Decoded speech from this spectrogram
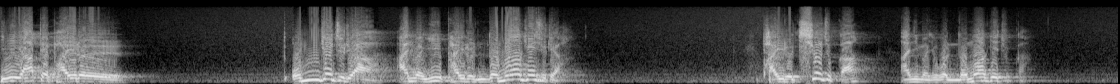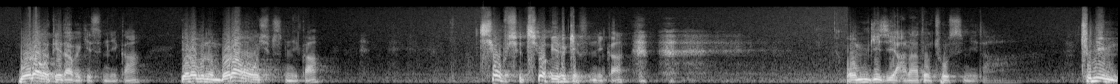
이 앞에 바위를 옮겨주랴 아니면 이 바위를 넘어가게 해주랴 바위를 치워줄까 아니면 이걸 넘어가게 해줄까 뭐라고 대답했겠습니까? 여러분은 뭐라고 하고 싶습니까? 치워보시오 치워 이렇게 했습니까? 옮기지 않아도 좋습니다. 주님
